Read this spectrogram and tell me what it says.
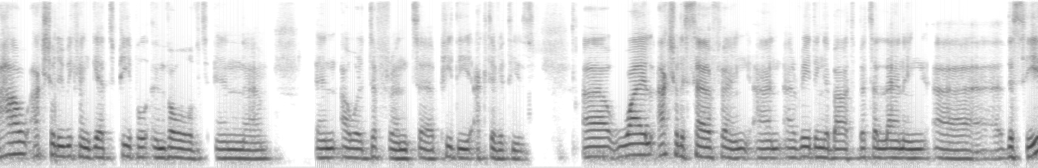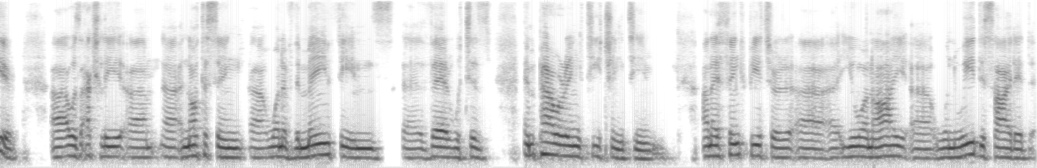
how actually we can get people involved in, um, in our different uh, PD activities. Uh, while actually surfing and, and, reading about better learning uh, this year, uh, I was actually um, uh, noticing uh, one of the main themes there, which is empowering teaching team. And I think, Peter, you and I, when we decided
